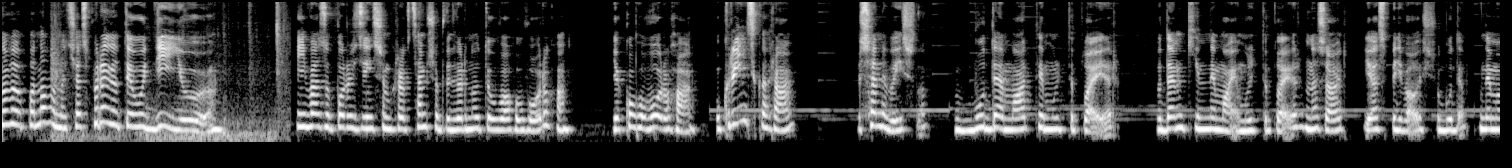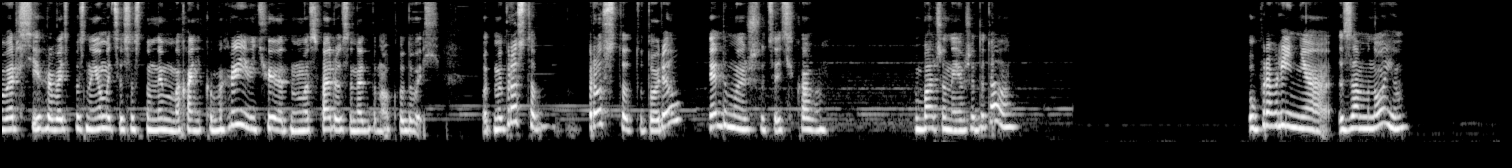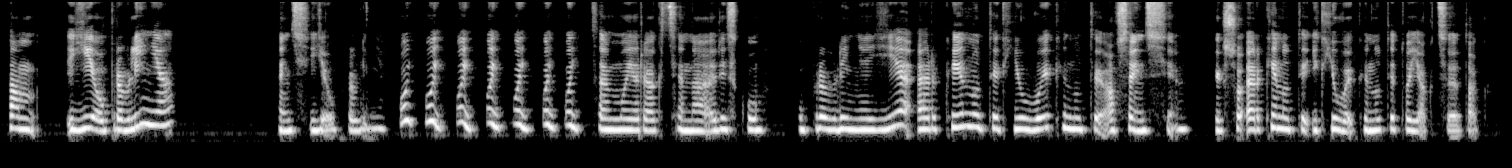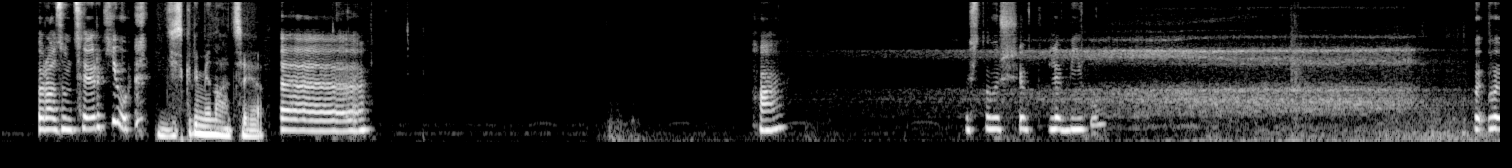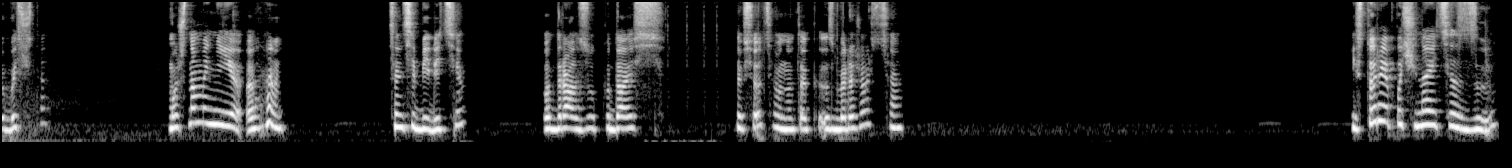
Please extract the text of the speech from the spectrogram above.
Основи опановано, час поринути у дію. Кінь вазу поруч з іншим гравцем, щоб відвернути увагу ворога. Якого ворога? Українська гра ще не вийшла. Буде мати мультиплеєр. В демкі немає мультиплеєр, на жаль. Я сподівалася, що буде. В демо-версії гравець познайомиться з основними механіками гри і відчує атмосферу занедбаного кладовища. От ми просто, просто туторіал. Я думаю, що це цікаво. Бажане я вже додала. Управління за мною. Там є управління. Є управління. Ой, ой, ой, ой, ой, ой, ой. Це моя реакція на різку. Управління є, R кинути, Q викинути, а в сенсі. Якщо R кинути і Q викинути, то як це так? То разом це RQ. Дискримінація. Е... Ха. Використовуєш shift для бігу. Ви, вибачте. Можна мені е, sensibility одразу кудись. Це все, це воно так збережеться. Історія починається з.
